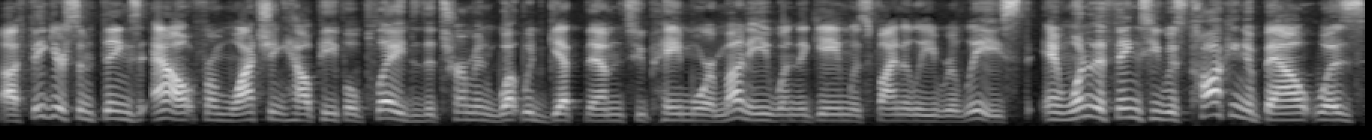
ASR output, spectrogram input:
uh, figure some things out from watching how people played to determine what would get them to pay more money when the game was finally released. And one of the things he was talking about was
